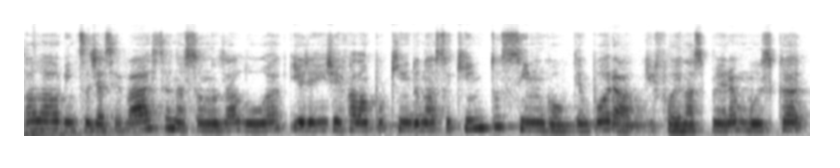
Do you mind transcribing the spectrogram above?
Olá, ouvintes do Já Sevasta, nós somos a Lua e hoje a gente vai falar um pouquinho do nosso quinto single, Temporal, que foi a nossa primeira música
